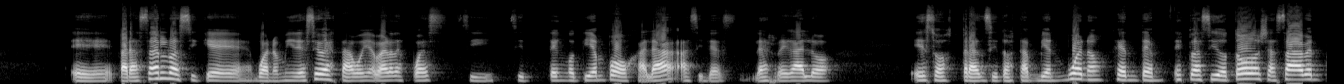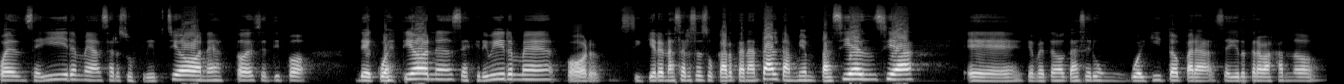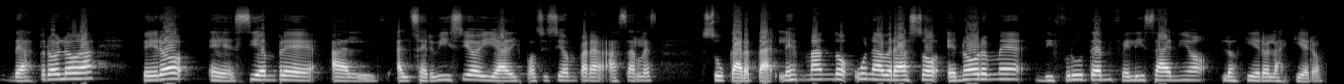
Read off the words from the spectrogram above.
eh, para hacerlo, así que bueno, mi deseo está, voy a ver después si, si tengo tiempo, ojalá, así les, les regalo esos tránsitos también. Bueno, gente, esto ha sido todo, ya saben, pueden seguirme, hacer suscripciones, todo ese tipo de cuestiones, escribirme por si quieren hacerse su carta natal, también paciencia, eh, que me tengo que hacer un huequito para seguir trabajando de astróloga, pero eh, siempre al, al servicio y a disposición para hacerles su carta. Les mando un abrazo enorme, disfruten, feliz año, los quiero, las quiero.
